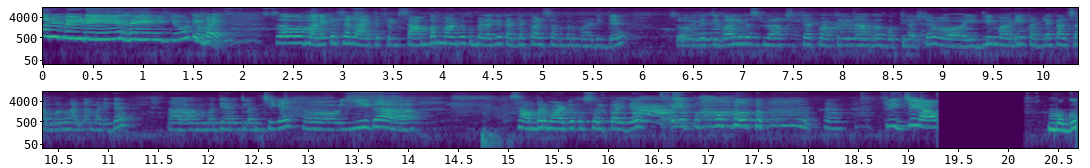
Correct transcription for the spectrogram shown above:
ಮರಿಬೇಡಿ. ಕ್ಯೂಟಿ ಬಾಯ್ ಸೊ ಮನೆ ಕೆಲಸ ಎಲ್ಲ ಆಯ್ತು ಫ್ರೆಂಡ್ಸ್ ಸಾಂಬಾರು ಮಾಡಬೇಕು, ಬೆಳಗ್ಗೆ ಕಡಲೆಕಾಳು ಸಾಂಬಾರು ಮಾಡಿದ್ದೆ. ಸೊ ಇವತ್ತು ಇವಾಗಿಂದ ಸ್ಲಾಗ್ ಸ್ಟಾರ್ಟ್ ಮಾಡ್ತಿದ್ದೀನಿ ಹಂಗಾಗಿ ಗೊತ್ತಿಲ್ಲ ಅಷ್ಟೇ. ಇಡ್ಲಿ ಮಾಡಿ, ಕಡಲೆಕಾಳು ಸಾಂಬಾರು ಅನ್ನ ಮಾಡಿದ್ದೆ. ಮಧ್ಯಾಹ್ನಕ್ಕೆ ಲಂಚಿಗೆ ಈಗ ಸಾಂಬಾರು ಮಾಡಬೇಕು ಸ್ವಲ್ಪ ಇದೆ. ಅಯ್ಯಪ್ಪ. ಫ್ರಿಜ್ ಯಾವ ಮಗು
